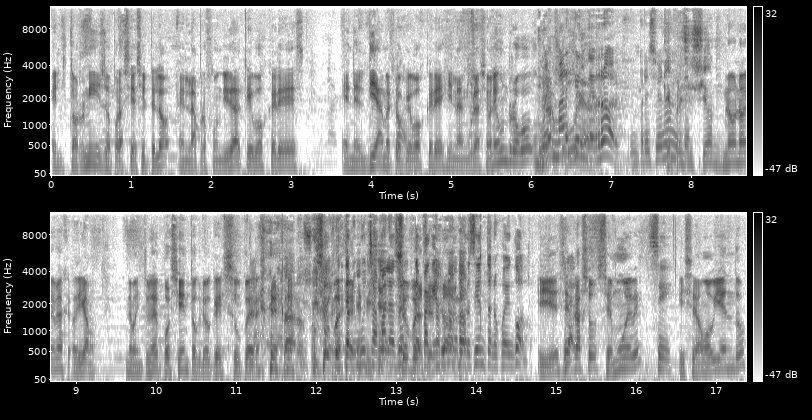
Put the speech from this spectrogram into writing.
el tornillo, por así decírtelo, en la profundidad que vos querés, en el diámetro que vos querés y en la angulación. Es un robot, un No brazo. margen de error, Qué impresionante. precisión. No, no, hay margen- digamos, 99% creo que es súper... Claro, Hay súper tener mucha mala suerte Súper para que el aceptable. 1% no juegue en contra. Y ese Claro. brazo se mueve Sí. y se va moviendo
